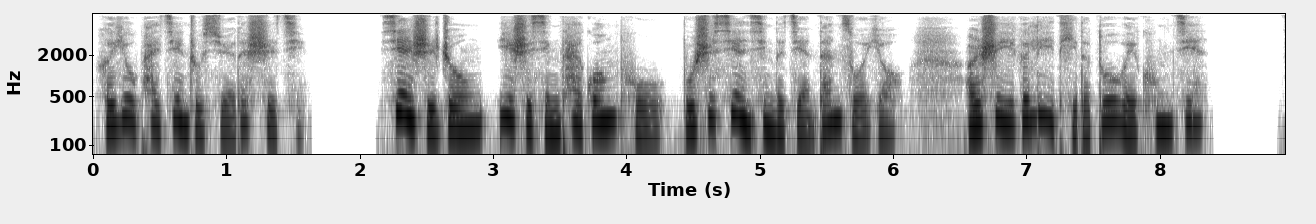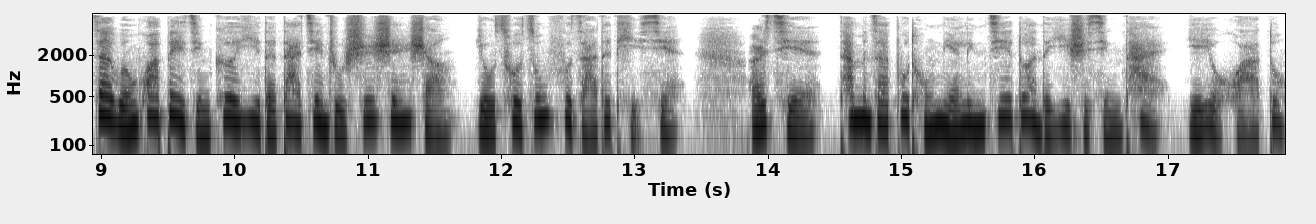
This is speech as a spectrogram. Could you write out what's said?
和右派建筑学的事情。现实中，意识形态光谱不是线性的简单左右，而是一个立体的多维空间，在文化背景各异的大建筑师身上有错综复杂的体现，而且他们在不同年龄阶段的意识形态也有滑动。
